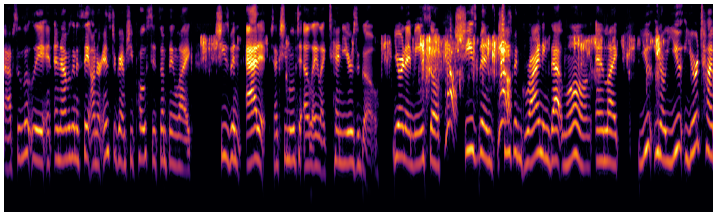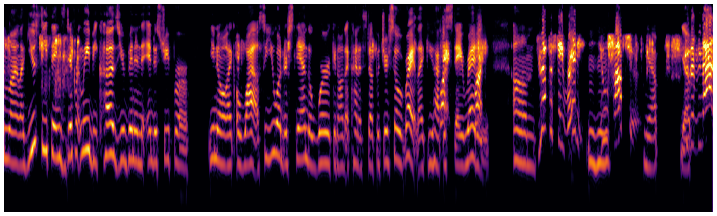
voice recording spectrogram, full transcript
absolutely. And, and I was gonna say on her Instagram, she posted something like she's been at it. Like she moved to LA like ten years ago. You know what I mean? So Yeah. she's been Yeah. she's been grinding that long, and like you you know you your timeline like you see things differently because you've been in the industry for you know like a while, so you understand the work and all that kind of stuff. But you're so right. Like you have to stay ready. Um. You have to stay ready. You mhm, have to. Yep. Because Yep. if not,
